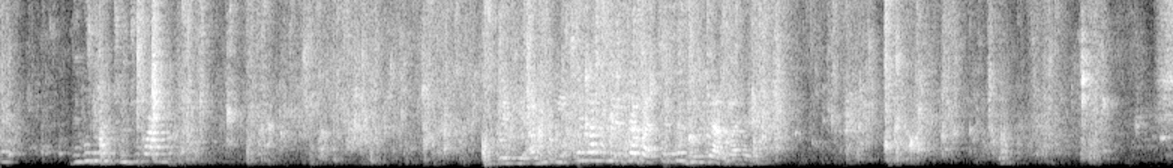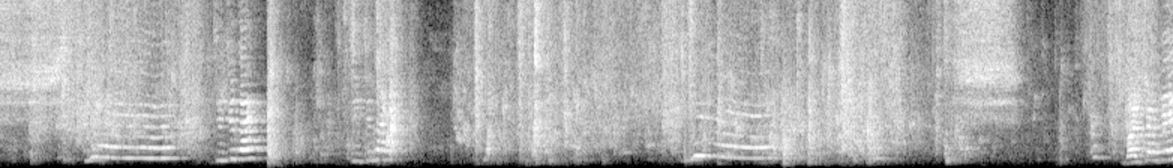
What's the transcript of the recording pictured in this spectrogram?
है देखो देखो चूचू पानी देखिए अभी पीछे का सिर जब अच्छे से धुल जाता है चूचू का चूचू का बच्चों के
